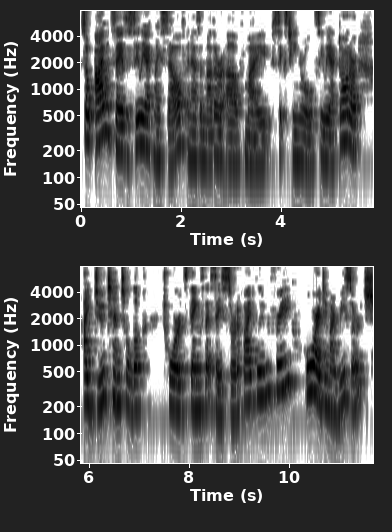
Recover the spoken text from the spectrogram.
So I would say, as a celiac myself and as a mother of my 16 year old celiac daughter, I do tend to look towards things that say certified gluten free, or I do my research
